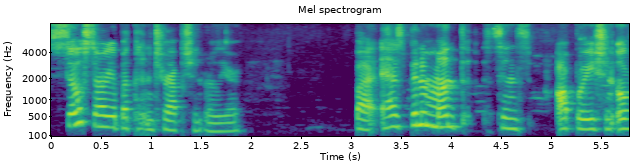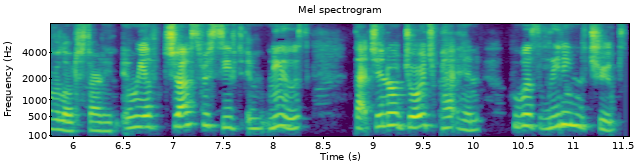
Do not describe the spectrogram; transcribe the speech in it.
So sorry about the interruption earlier, but it has been a month since Operation Overlord started, and we have just received news that General George Petain, who was leading the troops,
